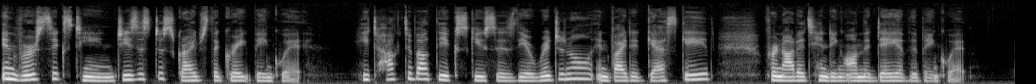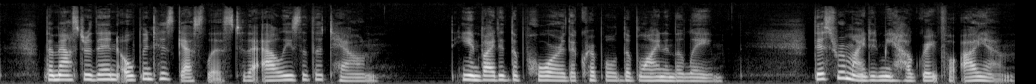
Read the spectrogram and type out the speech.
In verse 16, Jesus describes the great banquet. He talked about the excuses the original invited guests gave for not attending on the day of the banquet. The master then opened his guest list to the alleys of the town. He invited the poor, the crippled, the blind, and the lame. This reminded me how grateful I am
